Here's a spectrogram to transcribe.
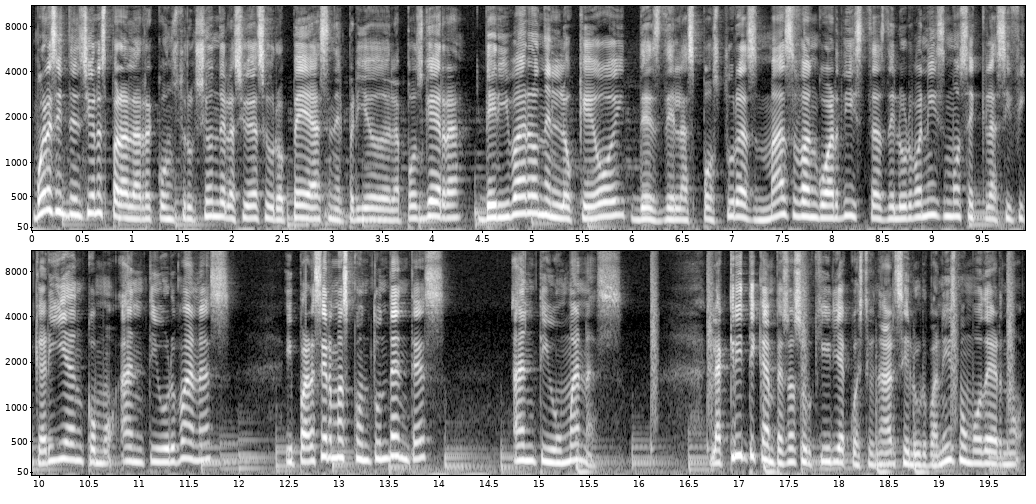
buenas intenciones para la reconstrucción de las ciudades europeas en el periodo de la posguerra, derivaron en lo que hoy, desde las posturas más vanguardistas del urbanismo, se clasificarían como antiurbanas y, para ser más contundentes, antihumanas. La crítica empezó a surgir y a cuestionar si el urbanismo moderno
